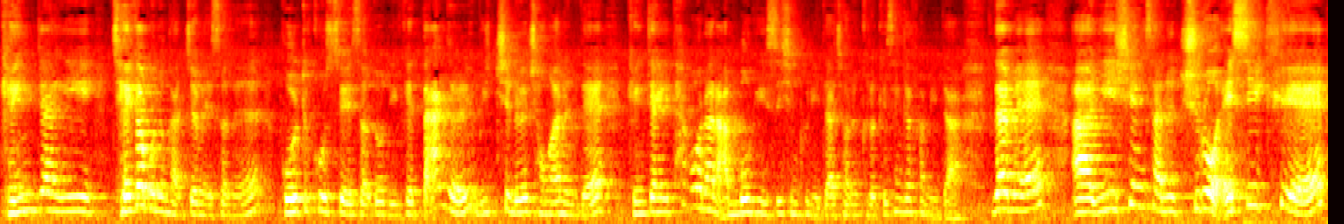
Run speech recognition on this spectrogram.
굉장히 제가 보는 관점에서는 골드코스에서도 이렇게 땅을 위치를 정하는데 굉장히 탁월한 안목이 있으신 분이다 저는 그렇게 생각합니다. 그 다음에 아, 이 시행사는 주로 SEQ에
